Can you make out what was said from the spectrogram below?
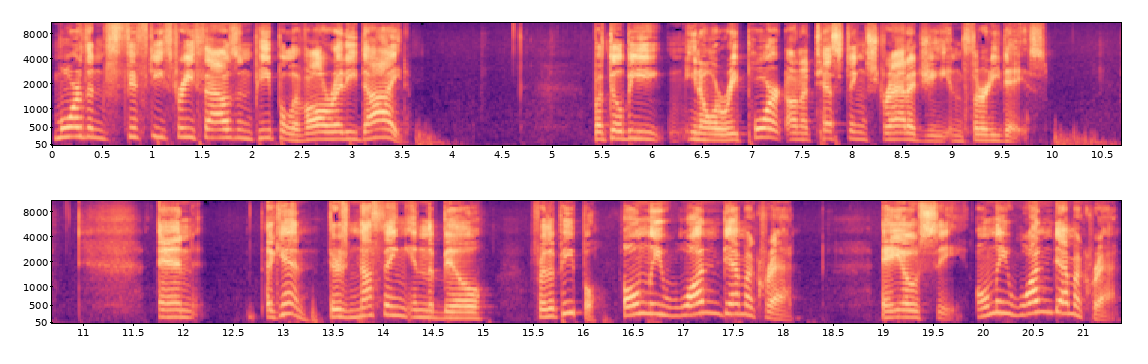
More than 53,000 people have already died. But there'll be, you know, a report on a testing strategy in 30 days. And again, there's nothing in the bill for the people. Only one Democrat, AOC, only one Democrat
